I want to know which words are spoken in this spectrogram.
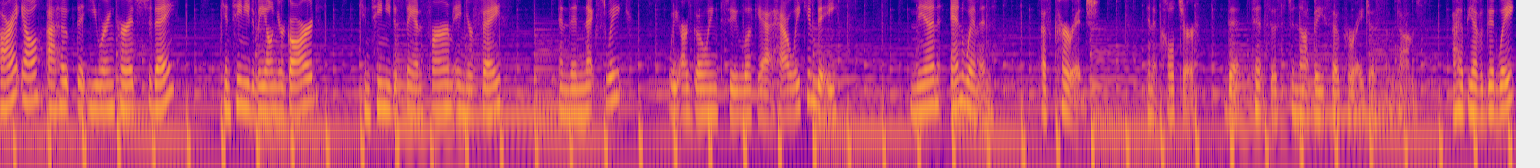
All right, y'all. I hope that you were encouraged today. Continue to be on your guard, continue to stand firm in your faith. And then next week, we are going to look at how we can be men and women of courage in a culture that tempts us to not be so courageous sometimes. I hope you have a good week,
